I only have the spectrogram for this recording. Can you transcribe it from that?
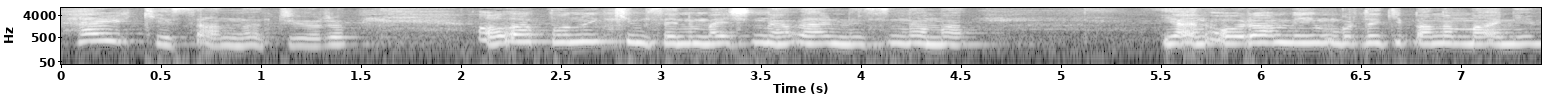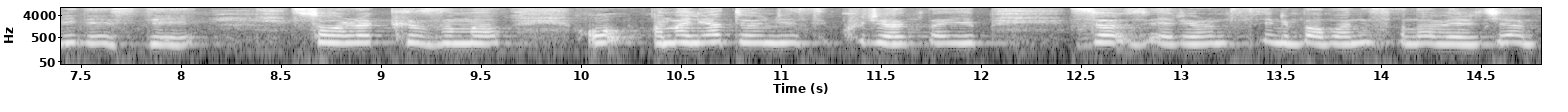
herkese anlatıyorum. Allah bunu kimsenin başına vermesin ama yani Orhan Bey'in buradaki bana manevi desteği. Sonra kızımı o ameliyat öncesi kucaklayıp söz veriyorum seni babanı sana vereceğim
